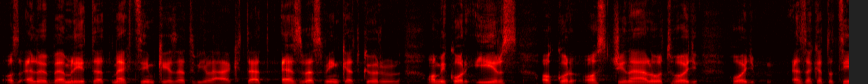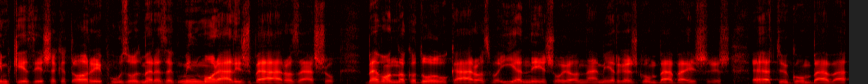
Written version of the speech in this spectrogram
az előbb említett megcímkézett világ, tehát ez vesz minket körül. Amikor írsz, akkor azt csinálod, hogy, hogy ezeket a címkézéseket arrébb húzod, mert ezek mind morális beárazások. Be vannak a dolgok árazva, ilyenné és olyanná, mérges gombává és, és ehető gombává,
